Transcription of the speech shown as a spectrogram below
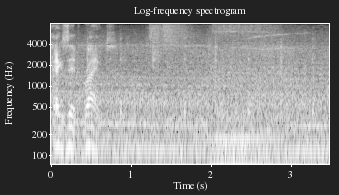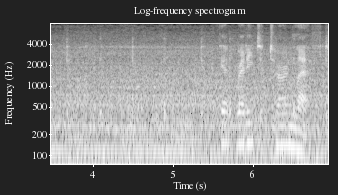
Exit right. Get ready to turn left.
